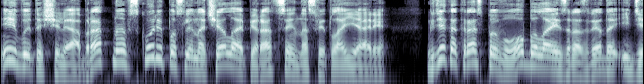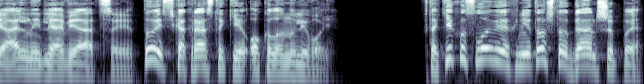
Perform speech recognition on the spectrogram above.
И вытащили обратно вскоре после начала операции на Светлояре – где как раз ПВО была из разряда идеальной для авиации, то есть как раз-таки около нулевой. В таких условиях не то что ганшипы,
